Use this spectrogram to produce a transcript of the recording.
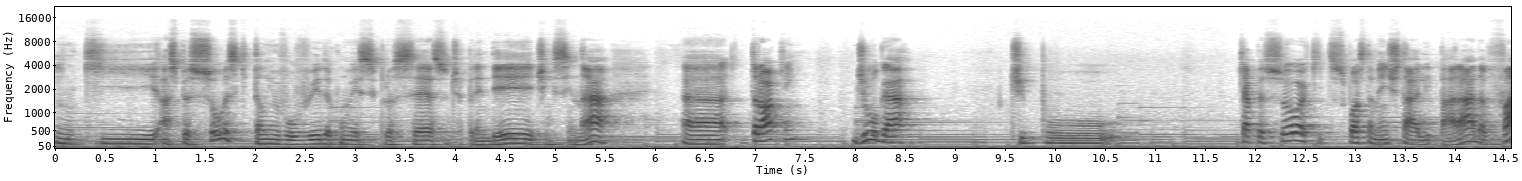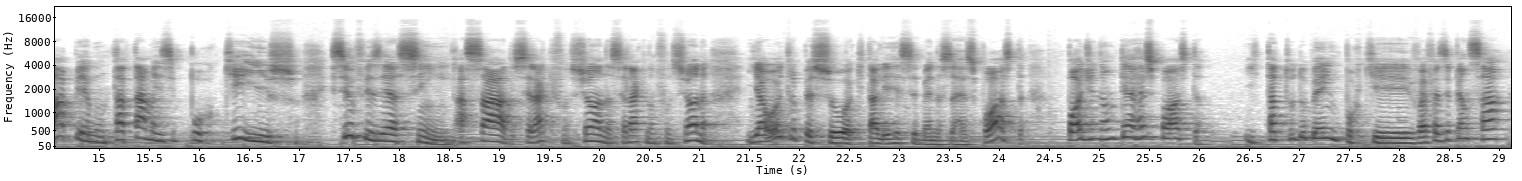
em que as pessoas que estão envolvidas com esse processo de aprender, de ensinar, uh, troquem de lugar. Tipo, que a pessoa que supostamente está ali parada vá perguntar, tá, mas e por que isso? E se eu fizer assim, assado, será que funciona? Será que não funciona? E a outra pessoa que está ali recebendo essa resposta pode não ter a resposta. E tá tudo bem, porque vai fazer pensar.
